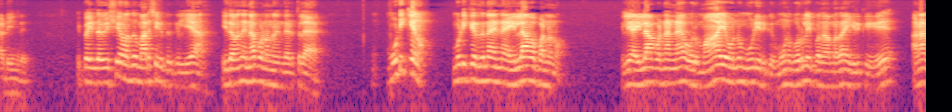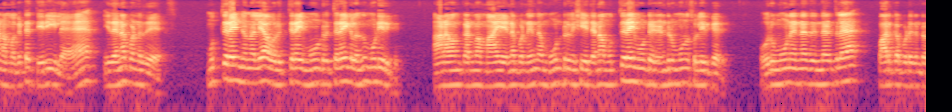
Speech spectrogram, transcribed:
அப்படிங்கிறது இப்போ இந்த விஷயம் வந்து மறைச்சிக்கிட்டு இருக்கு இல்லையா? இதை வந்து என்ன பண்ணணும் இந்த இடத்துல? முடிக்கணும். முடிக்கிறதுனா என்ன? இல்லாமல் பண்ணணும். இல்லையா? இல்லாமல் பண்ண ஒரு மாயை ஒன்று மூடி இருக்கு. மூணு பொருள் இப்போ நம்ம தான் இருக்கு. ஆனால் நம்ம கிட்ட தெரியல. இது என்ன பண்ணுது? முத்திரைன்னு சொன்னோம் இல்லையா? ஒரு திரை மூன்று திரைகள் வந்து மூடி இருக்கு. ஆணவம் கண்மம் மாயை என்ன பண்ணுது? இந்த மூன்று விஷயத்தை முத்திரை மூன்று ரெண்டு மூணு சொல்லியிருக்காரு. ஒரு மூணு என்னது? இந்த இடத்துல பார்க்கப்படுகின்ற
